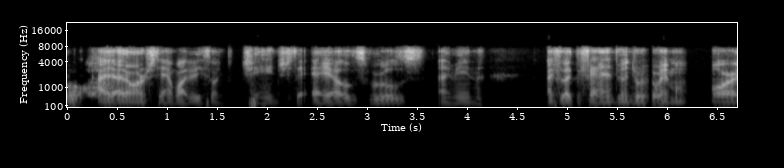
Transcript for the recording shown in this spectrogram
I, I don't understand why they don't change the AL's rules. I mean, I feel like the fans would enjoy it more.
